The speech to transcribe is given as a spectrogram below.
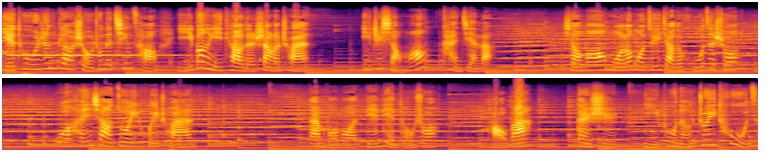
野兔扔掉手中的青草，一蹦一跳地上了船。一只小猫看见了，小猫抹了抹嘴角的胡子，说：“我很想坐一回船。”甘伯伯点点头说：“好吧，但是你不能追兔子。”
